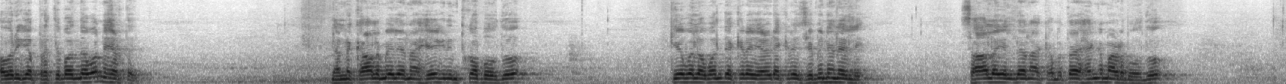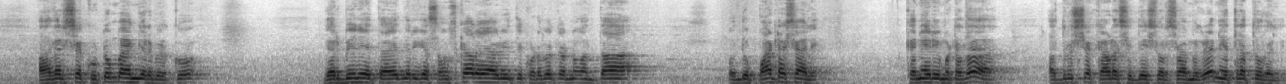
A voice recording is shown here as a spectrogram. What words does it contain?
ಅವರಿಗೆ ಪ್ರತಿಬಂಧವನ್ನು ಹೇಳ್ತೇನೆ. ನನ್ನ ಕಾಲ ಮೇಲೆ ನಾನು ಹೇಗೆ ನಿಂತ್ಕೋಬೋದು ಕೇವಲ ಒಂದು ಎಕರೆ, ಎರಡು ಎಕರೆ ಜಮೀನಿನಲ್ಲಿ ಸಾಲ ಇಲ್ಲದೆ ನಾ ಕಮತ ಹೆಂಗೆ ಮಾಡ್ಬೋದು ಆದರ್ಶ ಕುಟುಂಬ ಹೆಂಗಿರಬೇಕು? ಗರ್ಭಿಣಿ ತಾಯಂದಿರಿಗೆ ಸಂಸ್ಕಾರ ಯಾವ ರೀತಿ ಕೊಡಬೇಕು ಅನ್ನುವಂಥ ಒಂದು ಪಾಠಶಾಲೆ ಕನೇರಿ ಮಠದ ಅದೃಶ್ಯ ಕಾಡಸಿದ್ದೇಶ್ವರ ಸ್ವಾಮಿಗಳ ನೇತೃತ್ವದಲ್ಲಿ.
